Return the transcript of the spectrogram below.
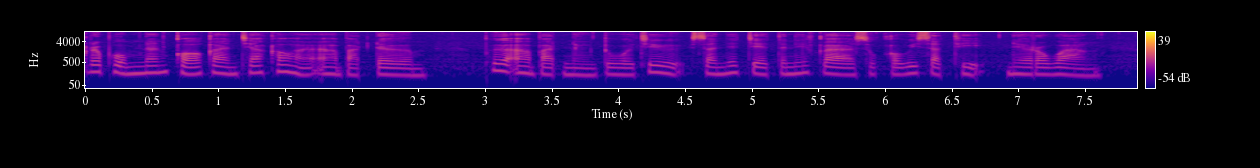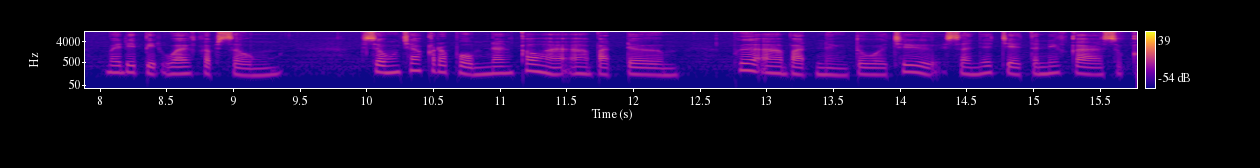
กระผมนั้นขอการชักเข้าหาอาบัตเดิม เพื่ออาบัตหนึ่งตัวชื่อ สัญญเจตนิกาสุกวิสัตถิในระหว่าง ไม่ได้ปิดไว้กับสงสงชักกระผมนั้นเข้าหาอาบัตเดิม เพื่ออาบัตหนึ่งตัวชื่อ สัญญเจตนิกาสุก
